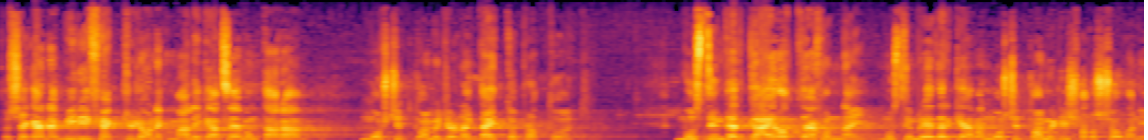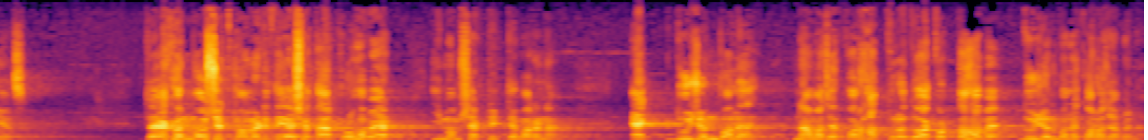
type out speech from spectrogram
তো সেখানে বিড়ি ফ্যাক্টরির অনেক মালিক আছে এবং তারা মসজিদ কমিটির অনেক দায়িত্বপ্রাপ্ত আর কি। মুসলিমদের গায়রত্ব এখন নাই। মুসলিমরা এদেরকে আবার মসজিদ কমিটির সদস্যও বানিয়েছে। তো এখন মসজিদ কমিটিতে এসে তার প্রভাবে ইমাম সাহেব টিকতে পারে না। এক, দুইজন বলে নামাজের পর হাত তুলে দোয়া করতে হবে, দুইজন বলে করা যাবে না।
